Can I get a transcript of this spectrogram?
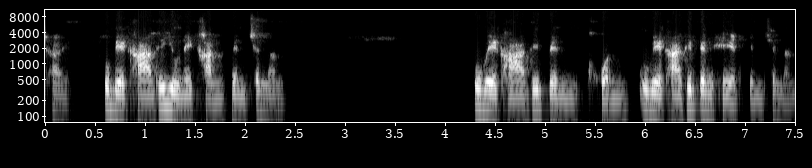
ใช่อุเบกขาที่อยู่ในขันเป็นเช่นนั้น อุเบกขาที่เป็นผล อุเบกขาที่เป็นเหตุเป็นเช่นนั้น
